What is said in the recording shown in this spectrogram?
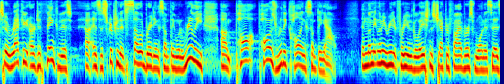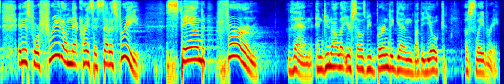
to recognize or to think this uh, as a scripture that's celebrating something when really um, Paul, Paul is really calling something out. And let me, let me read it for you in Galatians chapter 5, verse 1. It says, It is for freedom that Christ has set us free. Stand firm then, and do not let yourselves be burned again by the yoke of slavery.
